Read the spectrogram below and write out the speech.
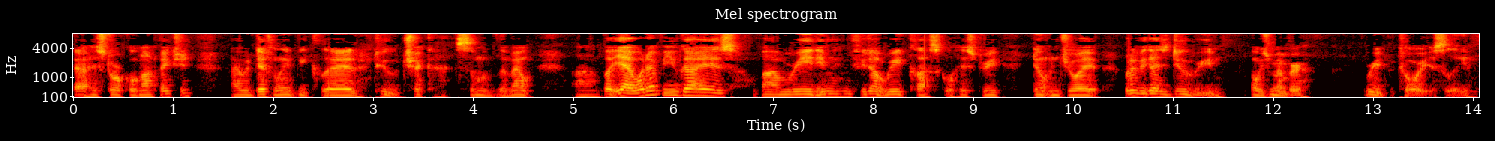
uh, historical nonfiction. I would definitely be glad to check some of them out. Uh, but yeah, whatever you guys um, read, even if you don't read classical history, don't enjoy it, whatever you guys do read, always remember, read victoriously.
